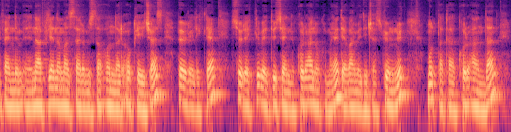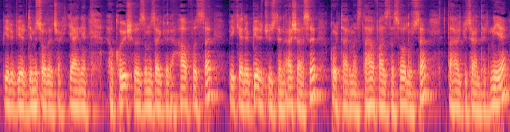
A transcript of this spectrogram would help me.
Efendim e, nafile namazlarımızda onları okuyacağız. Böylelikle sürekli ve düzenli Kur'an okumaya devam edeceğiz. Günlük mutlaka Kur'an'dan bir virdimiz olacak. Yani okuyuş hızımıza göre hafızsak bir kere bir cüzden aşağısı kurtarmaz. Daha fazlası olursa daha güzeldir. Niye?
